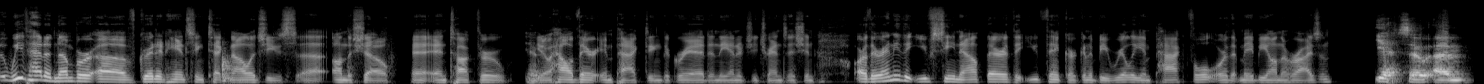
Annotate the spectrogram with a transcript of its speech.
We've had a number of grid enhancing technologies uh, on the show and, and talk through yep. you know how they're impacting the grid and the energy transition. Are there any that you've seen out there that you think are going to be really impactful or that may be on the horizon? Yeah. So um,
